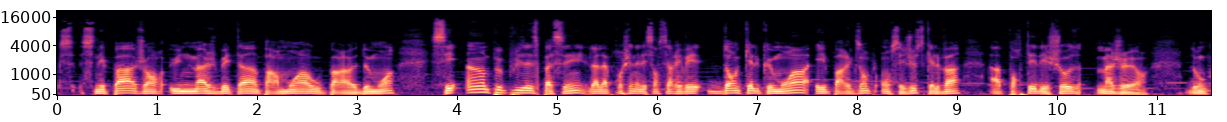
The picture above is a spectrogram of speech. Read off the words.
ce n'est pas genre une mage bêta par mois ou par euh, deux mois, c'est un peu plus espacé. Là, la prochaine, elle est censée arriver dans quelques mois et par exemple, on sait juste qu'elle va apporter des choses majeures. Donc,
